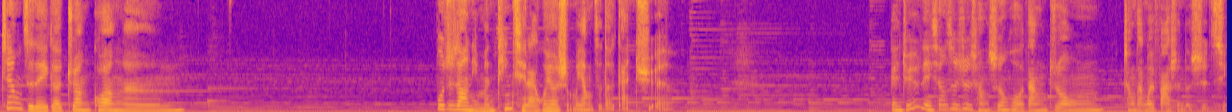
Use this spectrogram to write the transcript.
这样子的一个状况啊，不知道你们听起来会有什么样子的感觉？感觉有点像是日常生活当中常常会发生的事情，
